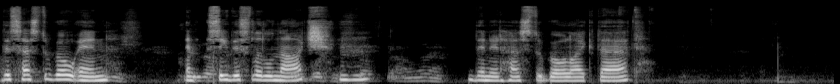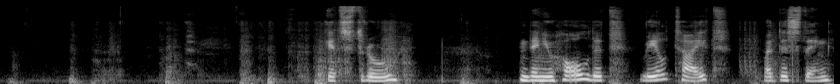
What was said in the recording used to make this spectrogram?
This has to go in, and see this little notch? Mm-hmm. Then it has to go like that. Gets through. And then you hold it real tight by this thing.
